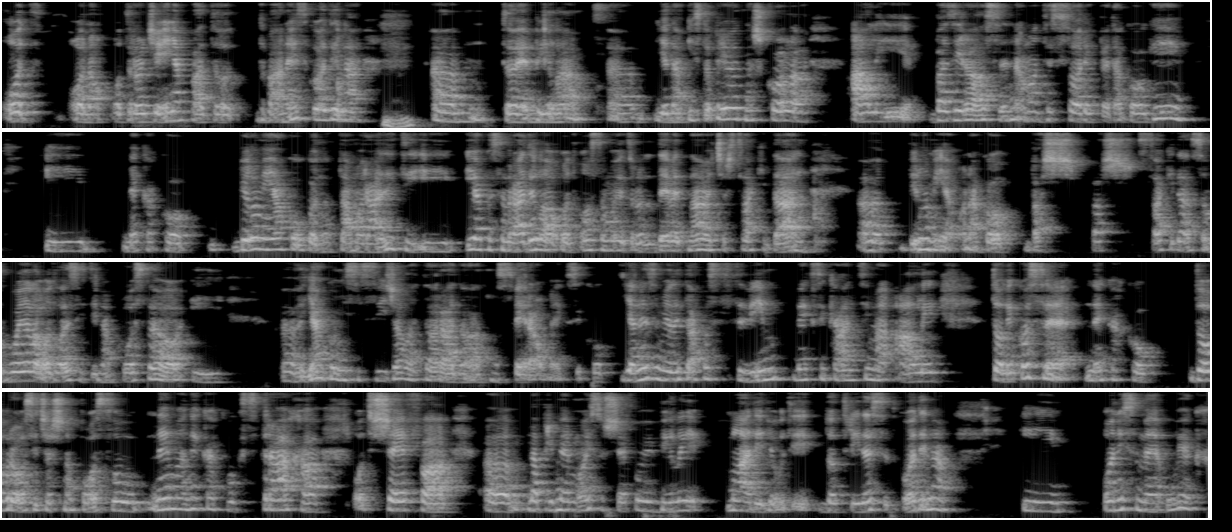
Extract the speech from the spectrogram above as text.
od, ono, od rođenja pa do 12 godina. Um, to je bila um, jedna isto privatna škola, ali bazirala se na Montessori pedagogiji i nekako bilo mi je jako ugodno tamo raditi i iako sam radila od 8 ujutro do 9 na večer svaki dan, uh, bilo mi je onako baš, baš svaki dan sam voljela odlaziti na posao i uh, jako mi se sviđala ta radna atmosfera u Meksiku. Ja ne znam je li tako svim Meksikancima, ali toliko se nekako dobro osjećaš na poslu, nema nekakvog straha od šefa. Uh, na primjer, moji su šefovi bili mladi ljudi do 30 godina i oni su me uvijek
